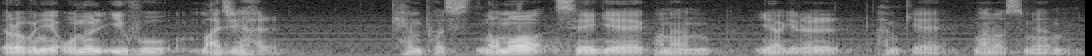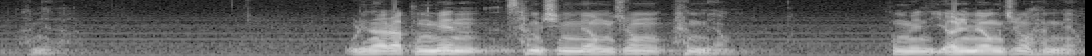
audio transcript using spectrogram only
여러분이 오늘 이후 맞이할 캠퍼스 너머 세계에 관한 이야기를 함께 나눴으면 합니다. 우리나라 국민 30명 중 1명, 국민 10명 중 1명,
